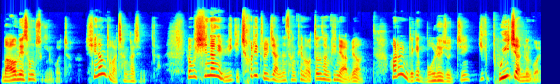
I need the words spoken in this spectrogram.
마음의 성숙인 거죠. 신앙도 마찬가지입니다. 결국 신앙의 위기, 철이 들지 않는 상태는 어떤 상태냐면 하나님 내게 뭘 해줬지? 이게 보이지 않는 거예요.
